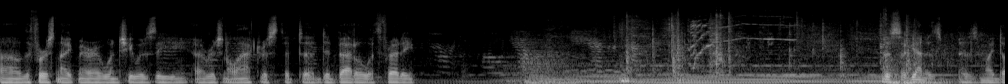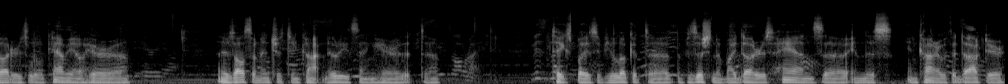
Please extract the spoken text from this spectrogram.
uh, the first Nightmare when she was the original actress that uh, did battle with Freddy. This again is, is my daughter's little cameo here. Uh, and there's also an interesting continuity thing here that uh, takes place. If you look at uh, the position of my daughter's hands uh, in this encounter with the doctor,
